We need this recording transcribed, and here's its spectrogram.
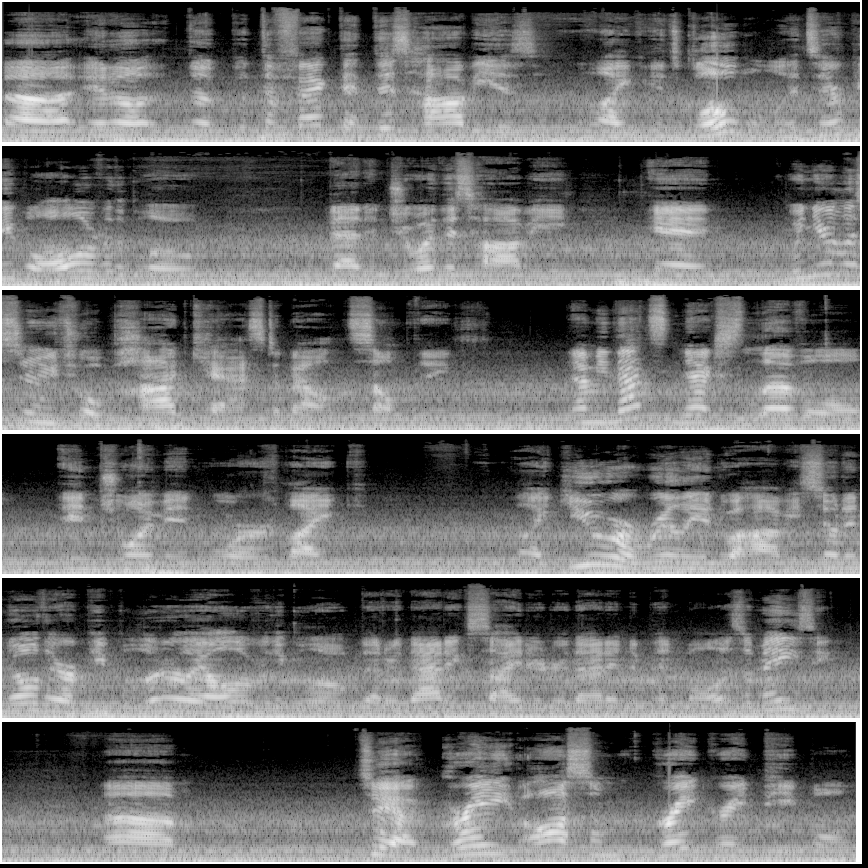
Uh, it'll the the fact that this hobby is like it's global. It's there are people all over the globe that enjoy this hobby, and when you're listening to a podcast about something, I mean that's next level enjoyment or like like you are really into a hobby. So to know there are people literally all over the globe that are that excited or that into pinball is amazing. Um, so yeah, great, awesome, great, great people,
